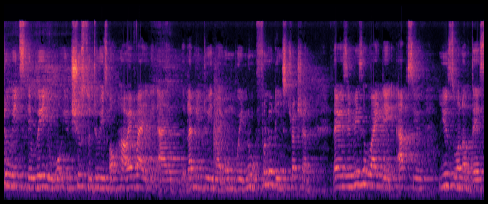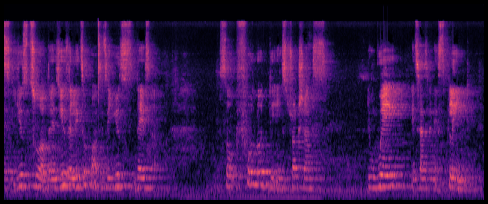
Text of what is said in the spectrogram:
do it the way you you choose to do it or however I, I let me do it my own way. No, follow the instruction. There is a reason why they ask you use one of this, use two of this, use a little quantity, use this. So follow the instructions the way it has been explained.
